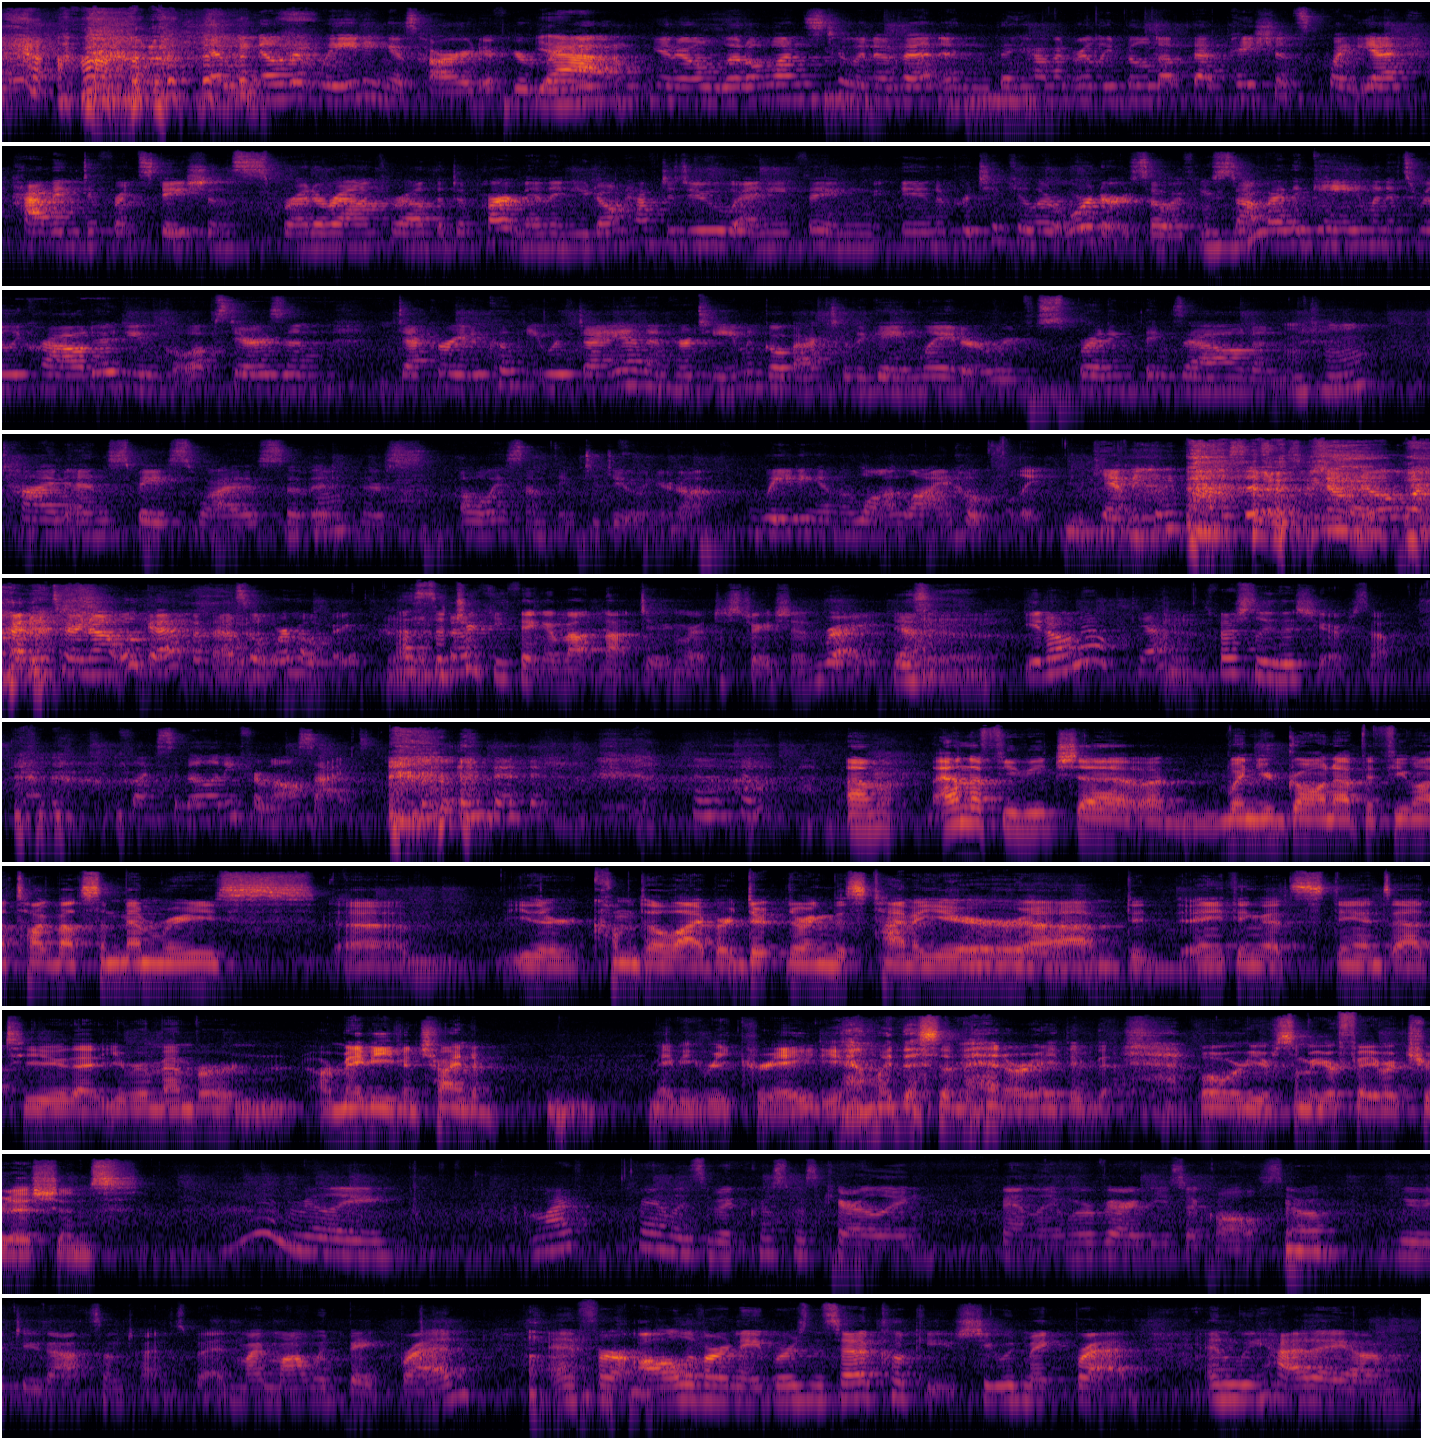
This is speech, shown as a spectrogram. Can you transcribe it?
and we know that waiting is hard if you're bringing yeah. you know little ones to an event and they haven't really built up that patience quite yet having different stations spread around throughout the department and you don't have to do anything in a particular order. So if you mm-hmm. stop by the game and it's really crowded, you can go upstairs and decorate a cookie with Diane and her team and go back to the game later. We're spreading things out and mm-hmm. time and space wise so that mm-hmm. there's always something to do and you're not waiting in a long line, hopefully. We can't make any promises because we don't know what kind of turnout we'll get, but that's what we're hoping. That's the tricky thing about not doing registration. Right, yeah. You don't know. Yeah. Especially this year, so. Flexibility from all sides. um, I don't know if you each, uh, when you're growing up, if you want to talk about some memories. Um, either come to the library d- during this time of year? Um, did anything that stands out to you that you remember, and, or maybe even trying to maybe recreate even with this event or anything? That, what were your some of your favorite traditions? I didn't really. My family's a big Christmas caroling family. We're very musical, so mm-hmm. we would do that sometimes. But my mom would bake bread, and for all of our neighbors, instead of cookies, she would make bread. And we had a um,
